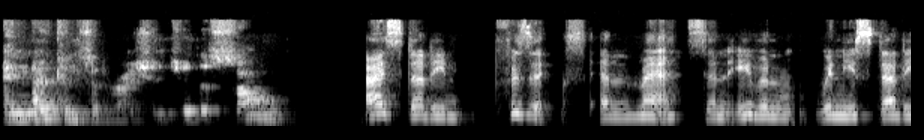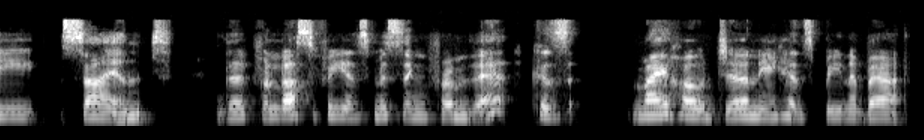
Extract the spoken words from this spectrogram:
and no consideration to the soul. I studied physics and maths, and even when you study science, the philosophy is missing from that because my whole journey has been about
